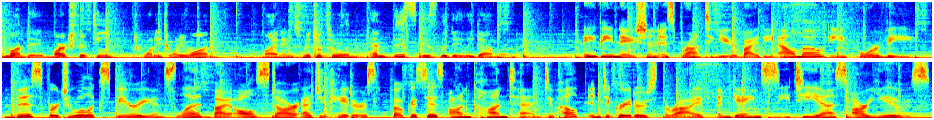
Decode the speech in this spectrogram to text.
Monday, March 15th, 2021. My name is Mitchell Tulin, and this is the Daily Download. AV Nation is brought to you by the Almo E4V. This virtual experience, led by all star educators, focuses on content to help integrators thrive and gain CTS RUs.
